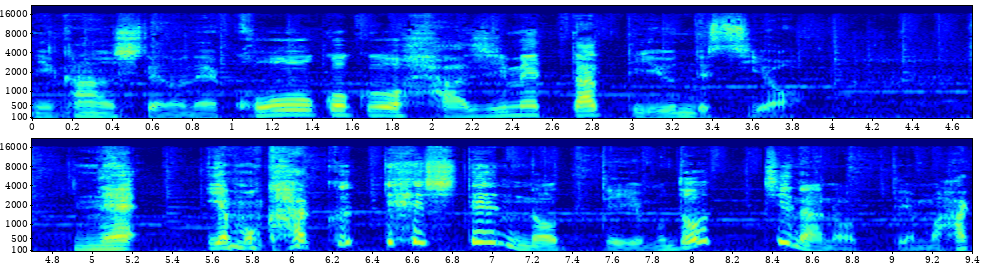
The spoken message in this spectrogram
に関してのね広告を始めたっていうんですよ。ね。いやもう確定してんのっていうもうどっちなのっていうもうはっ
